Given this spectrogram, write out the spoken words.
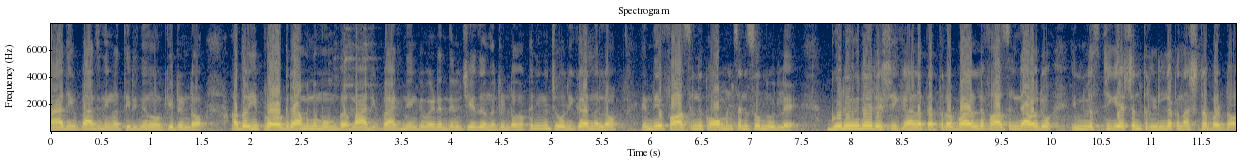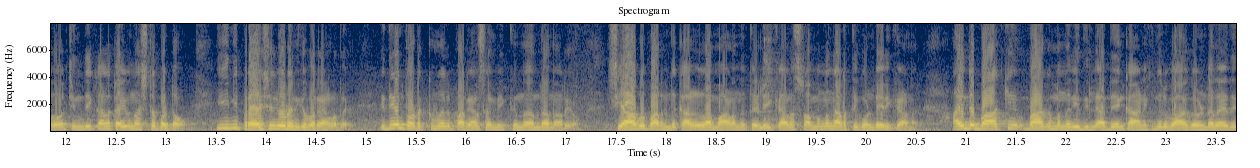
മാജിക് പ്ലാൻ നിങ്ങൾ തിരിഞ്ഞു നോക്കിയിട്ടുണ്ടോ? അതോ ഈ പ്രോഗ്രാമിന് മുമ്പ് മാജിക് പ്ലാൻ നിങ്ങൾക്ക് വേണ്ടി എന്തെങ്കിലും ചെയ്തു തന്നിട്ടുണ്ടോ? അതൊക്കെ നിങ്ങൾ ചോദിക്കാമായിരുന്നല്ലോ എന്ത് ഫാസിലിന് കോമൺ സെൻസ് ഒന്നുമില്ലേ? ഗുരുവിനെ രക്ഷിക്കാനുള്ള തത്രപ്പാടിന്റെ ഫാസിലിന്റെ ആ ഒരു ഇൻവെസ്റ്റിഗേഷൻ ത്രില്ലൊക്കെ നഷ്ടപ്പെട്ടോ? അതോ ചിന്തിക്കാനുള്ള കഴിവ് നഷ്ടപ്പെട്ടോ? ഇനി പ്രേക്ഷകരോട് എനിക്ക് പറയാനുള്ളത്. ഇദ്ദേഹം തുടക്കം മുതൽ പറയാൻ ശ്രമിക്കുന്നത് എന്താണെന്നറിയോ? ഷിയാബ് പറഞ്ഞത് കള്ളമാണെന്ന് തെളിയിക്കാനുള്ള ശ്രമങ്ങൾ നടത്തിക്കൊണ്ടേയിരിക്കുകയാണ്. അതിന്റെ ബാക്കി ഭാഗം എന്ന രീതിയിൽ അദ്ദേഹം കാണിക്കുന്ന ഒരു ഭാഗമുണ്ട്. അതായത്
